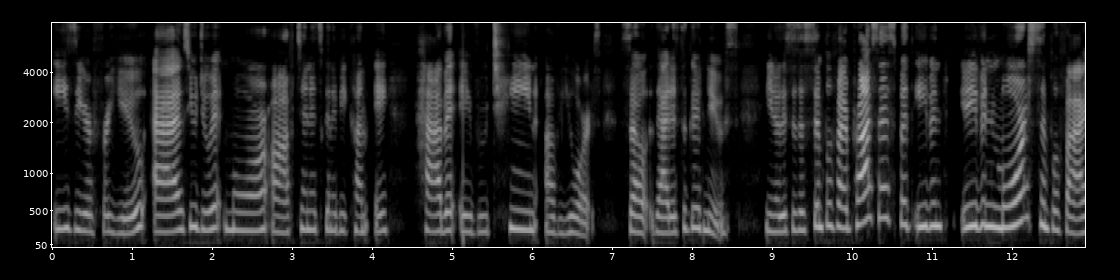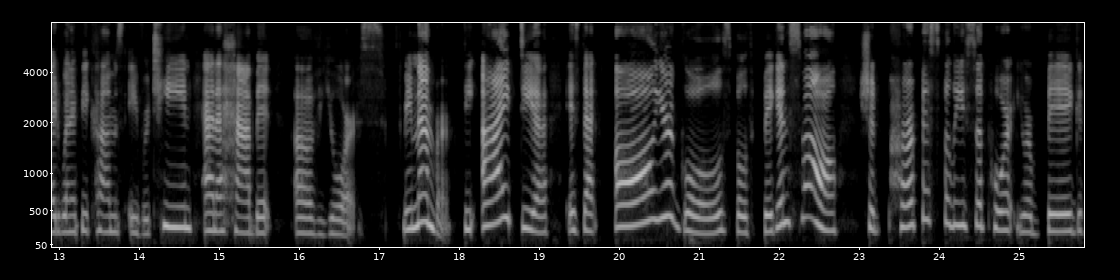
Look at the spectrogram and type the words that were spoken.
easier for you as you do it more often. It's going to become a habit, a routine of yours. So, that is the good news. You know, this is a simplified process, but even even more simplified when it becomes a routine and a habit of yours. Remember, the idea is that all your goals, both big and small, should purposefully support your big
